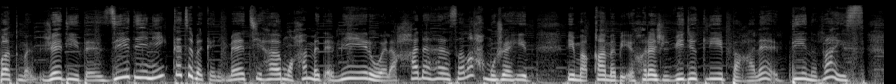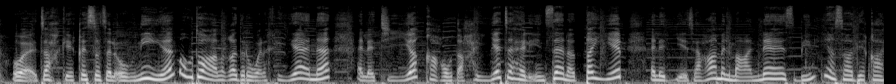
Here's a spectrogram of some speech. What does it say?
باطمة الجديدة زيديني كتب كلماتها محمد أمير ولحنها صلاح مجاهد فيما قام بإخراج الفيديو كليب علاء الدين الرئيس. وتحكي قصة الأغنية موضوع الغدر والخيانة التي يقع ضحيتها الإنسان الطيب الذي يتعامل مع الناس بنية صادقة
